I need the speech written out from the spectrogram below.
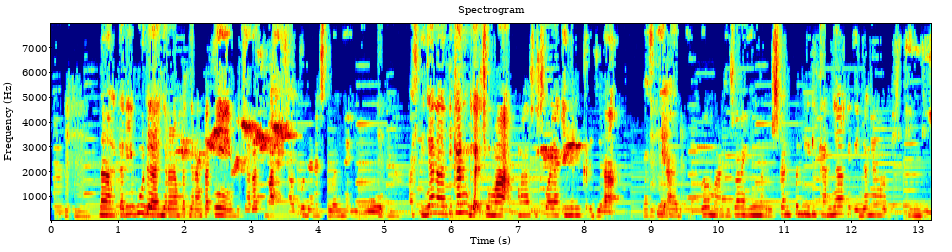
Mm -mm. Nah, tadi Ibu udah nyerempet-nyerempet nih bicara tentang S1 dan S2-nya Ibu. Mm -mm. Pastinya nanti kan nggak cuma mahasiswa yang ingin kerja, pasti mm -mm. ada juga mahasiswa yang ingin meneruskan pendidikannya ke jenjang yang lebih tinggi.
